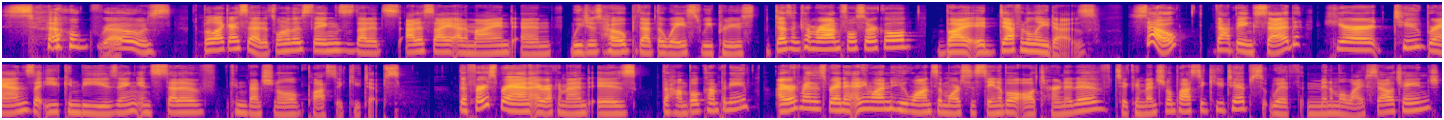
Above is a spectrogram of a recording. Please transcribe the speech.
So gross. But like I said, it's one of those things that it's out of sight, out of mind, and we just hope that the waste we produce doesn't come around full circle, but it definitely does. So, that being said, here are two brands that you can be using instead of conventional plastic Q tips. The first brand I recommend is the Humble Company. I recommend this brand to anyone who wants a more sustainable alternative to conventional plastic Q tips with minimal lifestyle change.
